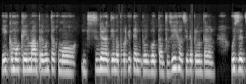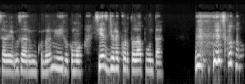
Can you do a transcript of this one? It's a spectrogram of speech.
y como que el man preguntó como, yo no entiendo por qué tengo tantos hijos y le preguntaron, ¿usted sabe usar un condón? Y dijo como, si es, yo le corto la punta. Es como,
